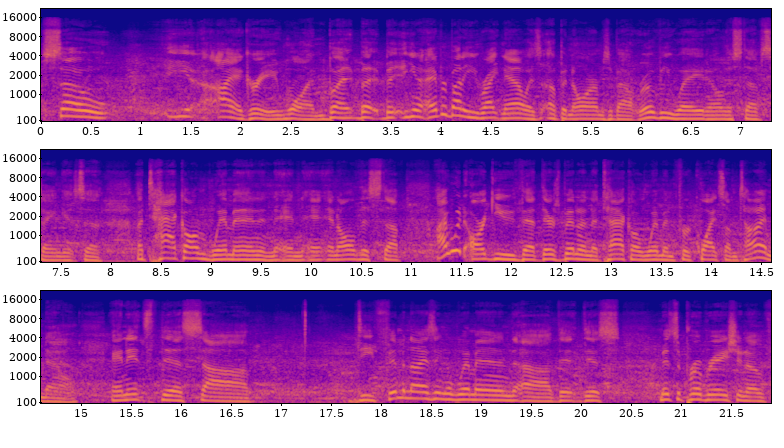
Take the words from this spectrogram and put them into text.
So, yeah, I agree. One, but but but you know, everybody right now is up in arms about Roe v. Wade and all this stuff, saying it's a attack on women and and and all this stuff. I would argue that there's been an attack on women for quite some time now, and it's this uh, defeminizing of women. Uh, th- this misappropriation of,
